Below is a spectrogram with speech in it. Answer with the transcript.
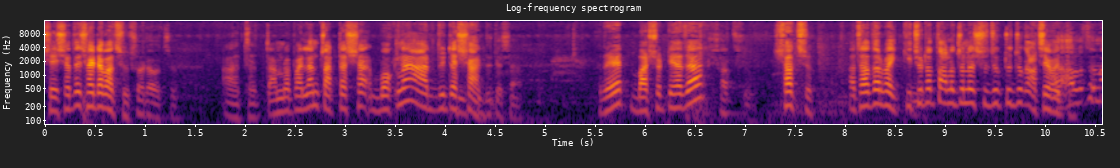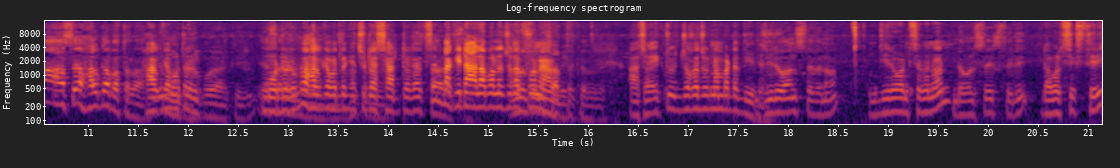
সেই সাথে ছয়টা বাছুর? ছটা হচ্ছে আচ্ছা তো আমরা পাইলাম চারটা বকনা আর দুইটা ষাট দুইটা ষাট রেট বাষট্টি হাজার সাতশো। সাতশো। আচ্ছা আদর ভাই কিছুটা তো আলোচনার সুযোগ টুযোগ আছে হয়তো। আলোচনা আছে হালকা পাতলা হালকা মোটের উপর আর কি। মোটর উপর হালকা পাতলা কিছুটা ষাটটা আছে বাকিটা আলাপ আলোচনা ফোনে হবে। আচ্ছা একটু যোগাযোগ নাম্বারটা দিয়ে দেন। Zero one seven one. Zero one seven one. Double six three. Double six three.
